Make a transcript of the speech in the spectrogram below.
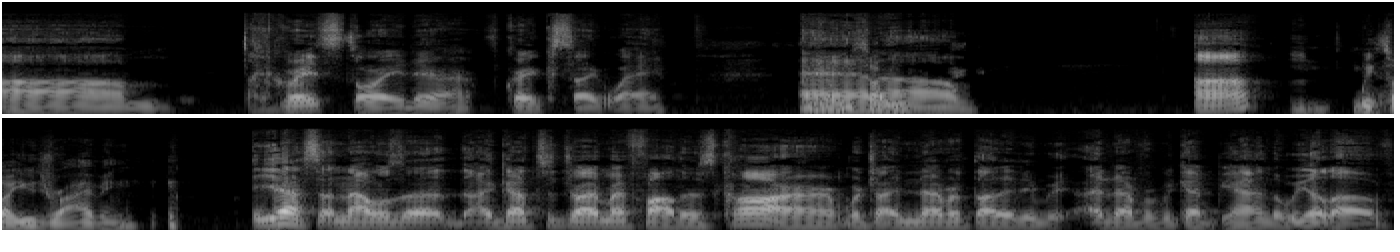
Um, great story there. Great segue. Yeah, we And saw you- um, uh We saw you driving. Yes, and I was a, I got to drive my father's car, which I never thought I'd be, I never get behind the wheel of.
